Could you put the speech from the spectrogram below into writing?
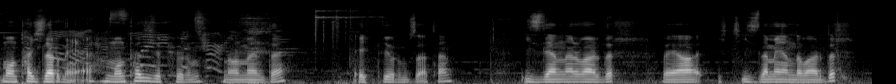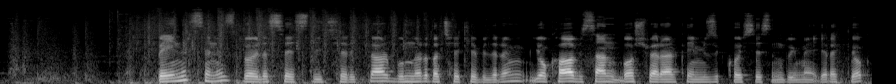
Montajlar ne ya? Montaj yapıyorum normalde. Ekliyorum zaten. İzleyenler vardır veya hiç izlemeyen de vardır. Beğenirseniz böyle sesli içerikler bunları da çekebilirim. Yok abi sen boş ver arkaya müzik koy sesini duymaya gerek yok.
